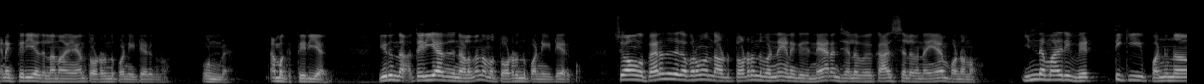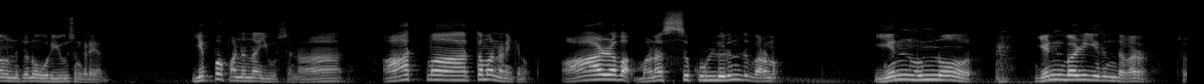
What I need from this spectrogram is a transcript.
எனக்கு தெரியாதுல்ல நான் ஏன் தொடர்ந்து பண்ணிகிட்டே இருக்கணும்? உண்மை. நமக்கு தெரியாது. இருந்தால் தெரியாததுனால தான் நம்ம தொடர்ந்து பண்ணிக்கிட்டே இருக்கோம். ஸோ அவங்க பிறந்ததுக்கப்புறமா அந்த தொடர்ந்து பண்ண எனக்கு நேரம் செலவு காசு செலவு நான் ஏன் பண்ணணும்? இந்த மாதிரி வெட்டிக்கு பண்ணுனான்னு சொன்னால் ஒரு யூஸும் கிடையாது. எப்போ பண்ணுனா யூஸ்னா ஆத்மார்த்தமாக நினைக்கணும். ஆழவாக மனசுக்குள்ளிருந்து வரணும். என் முன்னோர் என் வழி இருந்தவர் சொ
